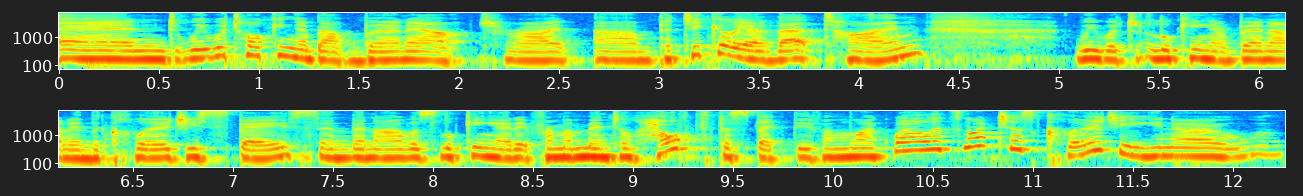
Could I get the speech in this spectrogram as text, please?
And we were talking about burnout, right? Um, particularly at that time, we were looking at burnout in the clergy space. And then I was looking at it from a mental health perspective. I'm like, well, it's not just clergy, you know,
